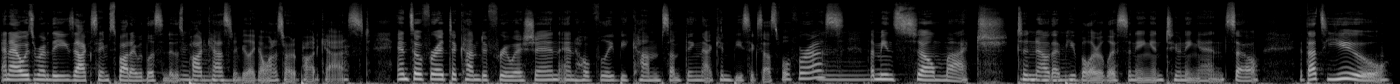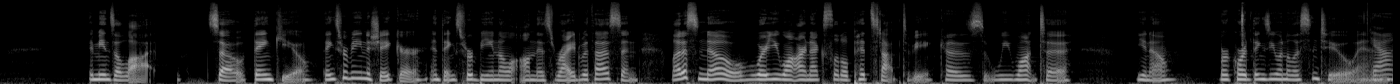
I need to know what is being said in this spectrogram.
and I always remember the exact same spot. I would listen to this Mhm. podcast and be like, I want to start a podcast. And so for it to come to fruition and hopefully become something that can be successful for us, Mm. that means so much to know that Mhm. people are listening and tuning in. So if that's you, it means a lot. So thank you. Thanks for being a shaker and thanks for being on this ride with us. And let us know where you want our next little pit stop to be because we want to, you know, record things you want to listen to and Yeah.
